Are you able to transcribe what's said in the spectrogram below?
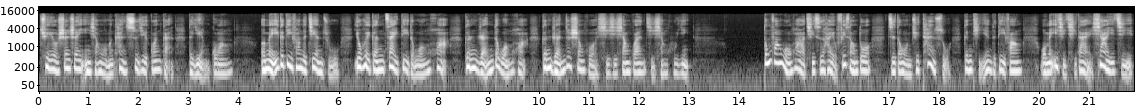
却又深深影响我们看世界观感的眼光。而每一个地方的建筑，又会跟在地的文化、跟人的文化、跟人的生活息息相关及相呼应。东方文化其实还有非常多值得我们去探索跟体验的地方。我们一起期待下一集。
